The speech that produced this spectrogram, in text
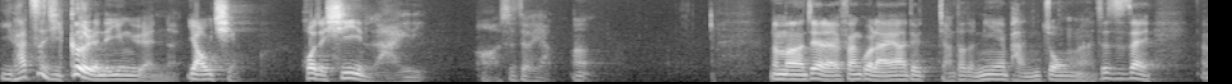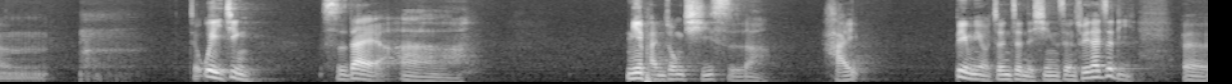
以他自己个人的因缘呢邀请。或者吸引来的，啊，是这样啊。那么再来翻过来啊，就讲到的涅盘中啊，这是在嗯，这魏晋时代啊啊，涅盘中其实啊还并没有真正的兴盛，所以在这里呃，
